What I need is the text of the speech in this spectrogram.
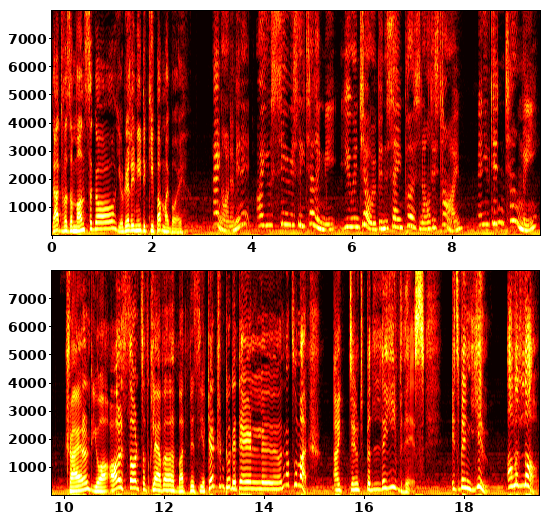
That was a month ago. You really need to keep up, my boy. Hang on a minute. Are you seriously telling me you and Joe have been the same person all this time? And you didn't tell me? Child, you are all sorts of clever, but with the attention to detail, uh, not so much. I don't believe this. It's been you all along.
